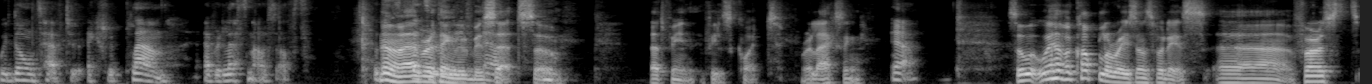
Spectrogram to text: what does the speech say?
we don't have to actually plan every lesson ourselves. No, that's- that's everything will be yeah. set, so Mm. that fe- feels quite relaxing. Yeah, So we have a couple of reasons for this. Uh, first,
